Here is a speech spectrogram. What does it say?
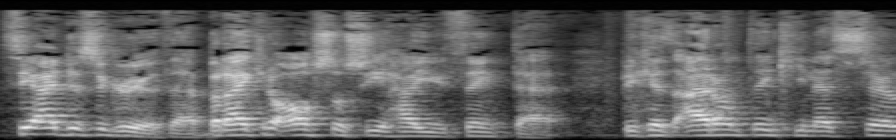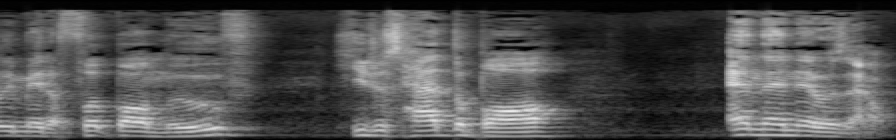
See, I disagree with that, but I could also see how you think that because I don't think he necessarily made a football move. He just had the ball, and then it was out.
